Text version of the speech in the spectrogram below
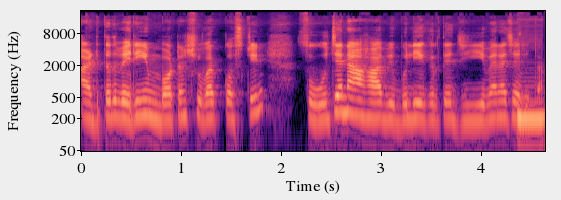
അടുത്തത് വെരി ഇമ്പോർട്ടന്റ് ഷുവർ ക്വസ്റ്റ്യൻ സൂചനാഹ വിപുലീകൃത ജീവനചരിതം.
